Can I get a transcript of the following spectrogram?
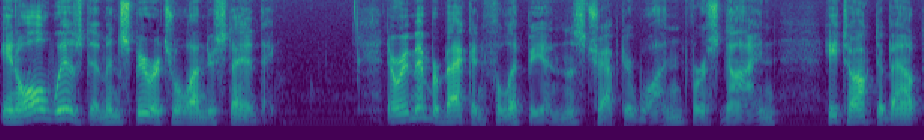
in all wisdom and spiritual understanding. Now remember back in Philippians chapter 1, verse 9, he talked about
